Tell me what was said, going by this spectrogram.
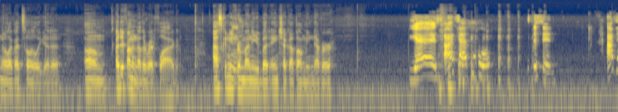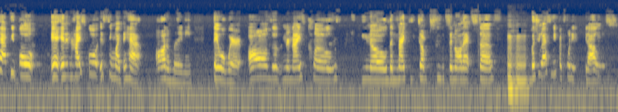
No, like I totally get it. Um, I did find another red flag. Asking me Mhm. for money, but ain't check up on me never. Yes, I've had people. listen, I've had people, and, and in high school, it seemed like they had all the money. They would wear all the, the nice clothes, you know, the Nike jumpsuits and all that stuff. Mm-hmm. But you asked me for twenty dollars,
